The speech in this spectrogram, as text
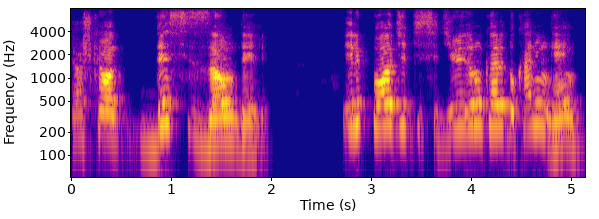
Eu acho que é uma decisão dele. Ele pode decidir, eu não quero educar ninguém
